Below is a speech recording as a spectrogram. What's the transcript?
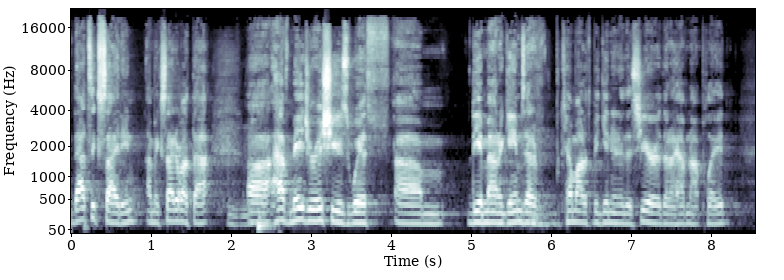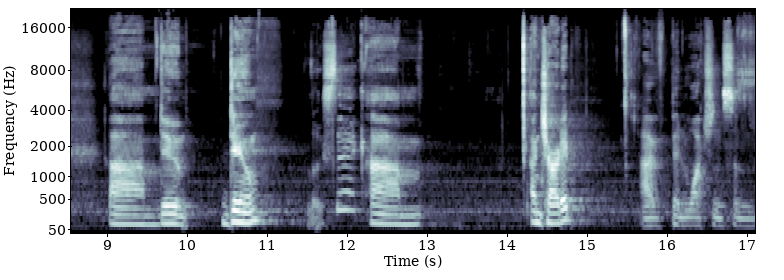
that's exciting. I'm excited about that. Mm-hmm. Uh, I have major issues with um, the amount of games that have come out at the beginning of this year that I have not played. Doom Doom, looks sick. Uncharted, I've been watching some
